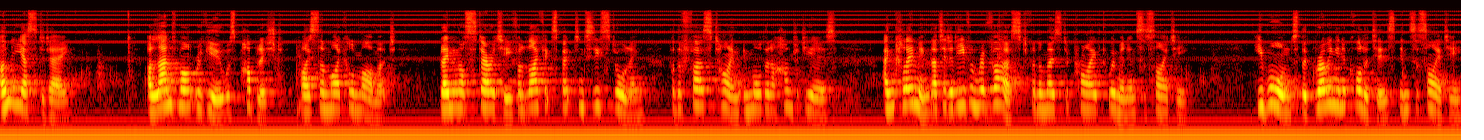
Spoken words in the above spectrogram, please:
Only yesterday, a landmark review was published by Sir Michael Marmot, blaming austerity for life expectancy stalling for the first time in more than 100 years, and claiming that it had even reversed for the most deprived women in society. He warned that growing inequalities in society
